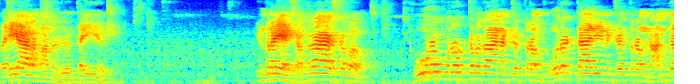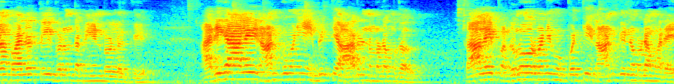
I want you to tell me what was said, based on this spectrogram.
பரிகாரமானது தையர். இன்றைய சந்திராஷ்டமம் பூரபுரோட்டமதா நட்சத்திரம் பூரட்டாதி நட்சத்திரம் நான்காம் பாதத்தில் பிறந்த மீன்களுக்கு அதிகாலை நான்கு மணி ஐம்பத்தி ஆறு நிமிடம் முதல் காலை பதினோரு மணி முப்பத்தி நான்கு நிமிடம் வரை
